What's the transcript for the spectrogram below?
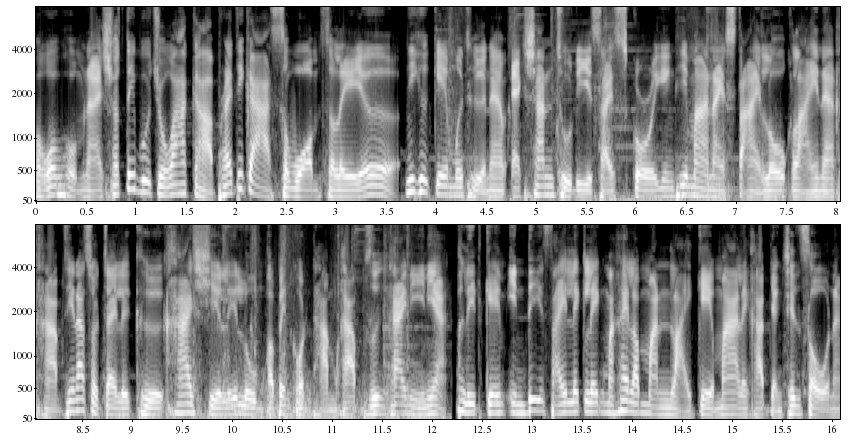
บอกว่าผมนายชอตตี้บูจวากับพรติกาสวอมสเลเยอร์นี่คือเกมมือถือแนวแอคชั่น 2D side scrolling ที่มาในสไตล์โลกไลน์นะครับ ที่น่าสนใจเลยคือค่ายชิล y ลูมเขาเป็นคนทำครับ ซึ่งค่ายนี้เนี่ย ผลิตเกมอินดี้ไซส์เล็กๆ มาให้เรามันหลายเกมมากเลยครับ อย่างเช่นโซไน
